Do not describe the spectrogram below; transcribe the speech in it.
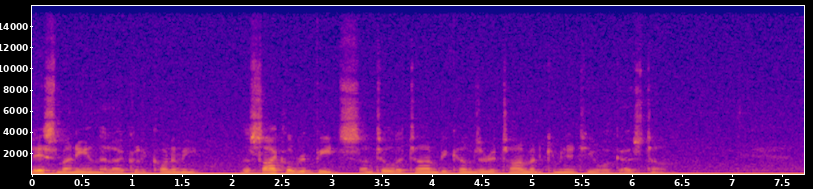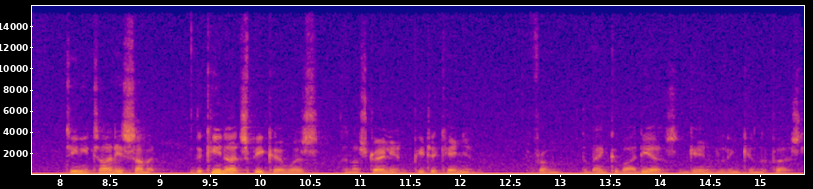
less money in the local economy. The cycle repeats until the town becomes a retirement community or a ghost town. Teeny Tiny Summit. The keynote speaker was an Australian, Peter Kenyon, from the Bank of Ideas. Again, link in the post.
